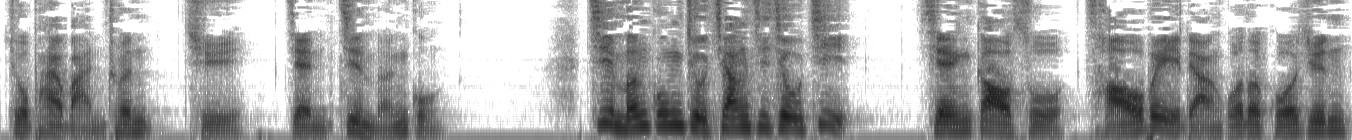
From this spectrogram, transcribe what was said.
就派晚春去见晋文公。晋文公就将计就计，先告诉曹魏两国的国君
